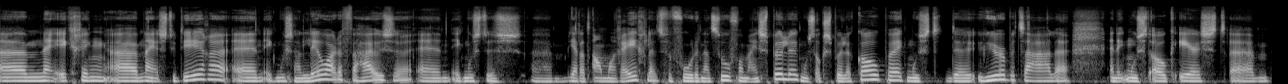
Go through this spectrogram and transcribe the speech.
Um, nee, ik ging uh, nou ja, studeren en ik moest naar Leeuwarden verhuizen. En ik moest dus um, ja, dat allemaal regelen. Het vervoerde naartoe van mijn spullen. Ik moest ook spullen kopen. Ik moest de huur betalen. En ik moest ook eerst, um,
